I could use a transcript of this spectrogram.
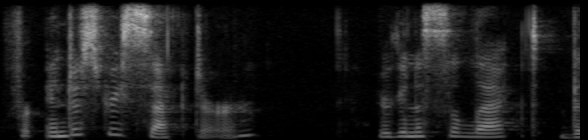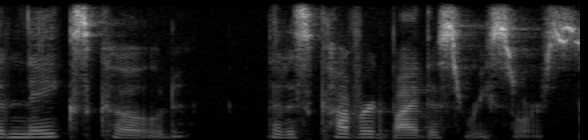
For industry sector, you're going to select the NAICS code that is covered by this resource.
